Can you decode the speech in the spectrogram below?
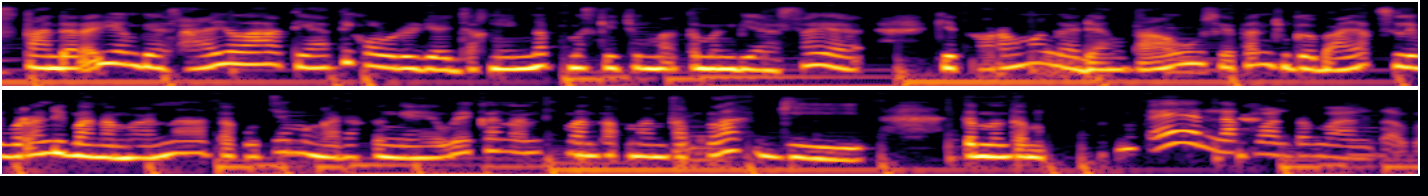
standar aja yang biasa aja lah. Hati-hati kalau udah diajak nginep meski cuma teman biasa ya. Kita orang mah nggak ada yang tahu. Setan juga banyak seliweran di mana-mana. Takutnya mengarah ke ngewe kan nanti mantap-mantap lagi. Teman-teman Enak mantap-mantap.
